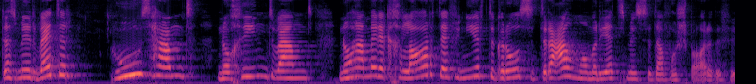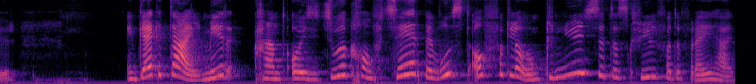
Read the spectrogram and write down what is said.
Dass wir weder Haus haben, noch Kind wollen, noch haben wir einen klar definierten grossen Traum, wo wir jetzt müssen davon sparen dafür. Im Gegenteil, wir haben unsere Zukunft sehr bewusst offen gelassen und geniessen das Gefühl der Freiheit.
